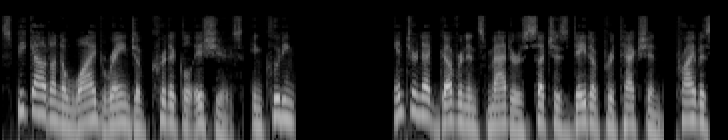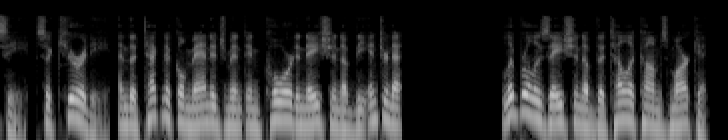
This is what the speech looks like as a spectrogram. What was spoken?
speak out on a wide range of critical issues, including Internet governance matters such as data protection, privacy, security, and the technical management and coordination of the Internet Liberalization of the telecoms market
